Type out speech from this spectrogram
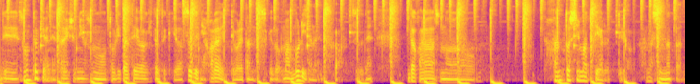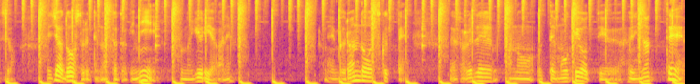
でその時はね最初にその取り立て屋が来た時はすぐに払えって言われたんですけどまあ無理じゃないですか普通ね。だからその半年待ってやるっていう話になったんですよ。でじゃあどうするってなった時にそのユリアがねブランドを作ってでそれであの売って儲けようっていう風になって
